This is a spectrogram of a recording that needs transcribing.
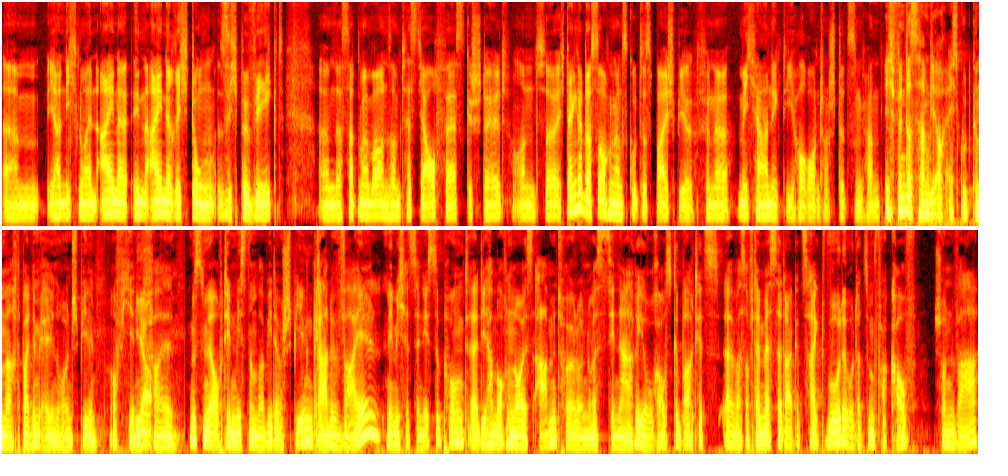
ähm, ja nicht nur in eine, in eine Richtung sich bewegt. Ähm, das hatten wir bei unserem Test ja auch festgestellt. Und äh, ich denke, das ist auch ein ganz gutes Beispiel für eine Mechanik, die Horror unterstützen kann. Ich finde, das haben die auch echt gut gemacht bei dem Alien-Rollenspiel. Auf jeden ja. Fall. Müssen wir auch demnächst nochmal wieder spielen. Gerade weil, nämlich jetzt der nächste Punkt, äh, die haben auch ein neues Abenteuer oder ein neues Szenario rausgebracht, jetzt, äh, was auf der Messe da gezeigt wurde oder zum Verkauf schon war.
